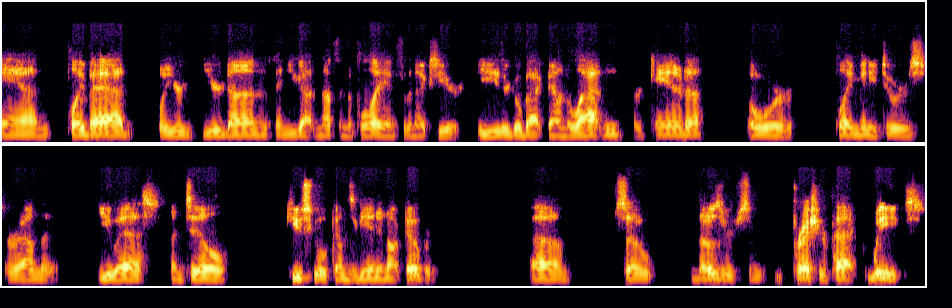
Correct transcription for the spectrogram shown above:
and play bad, well you're you're done and you got nothing to play in for the next year. You either go back down to Latin or Canada or play mini tours around the US until Q school comes again in October. Um, so those are some pressure packed weeks.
